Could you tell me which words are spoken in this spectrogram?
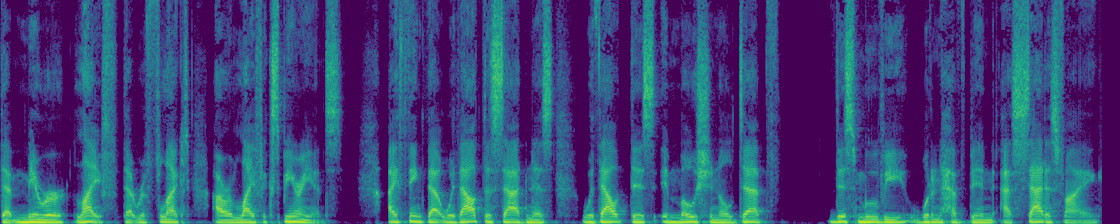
that mirror life, that reflect our life experience. I think that without the sadness, without this emotional depth, this movie wouldn't have been as satisfying.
